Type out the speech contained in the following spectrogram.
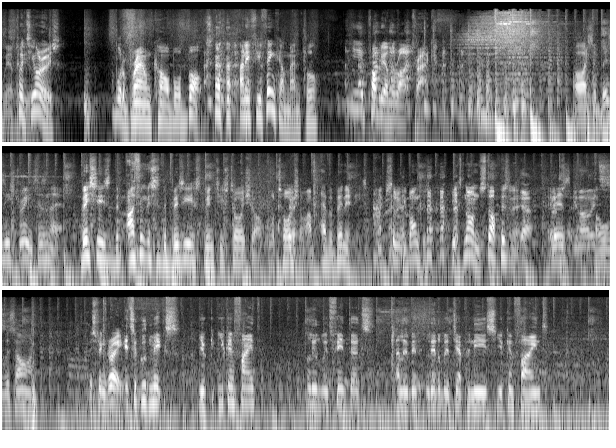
We have 20 deal. euros. I bought a brown cardboard box. and if you think I'm mental, you're probably on the right track. Oh, it's a busy street, isn't it? This is the, I think this is the busiest vintage toy shop or toy shop I've ever been in. It's absolutely bonkers. It's non-stop, isn't it? Yeah. It but, is You know, it's, all the time. It's been great. it's a good mix. You you can find a little bit vintage, a little bit little bit Japanese. You can find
